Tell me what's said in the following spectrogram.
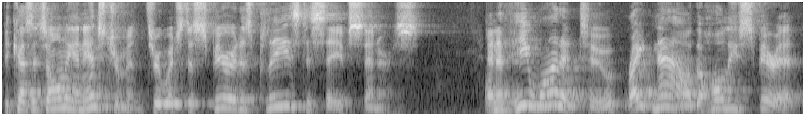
Because it's only an instrument through which the Spirit is pleased to save sinners. And if He wanted to, right now, the Holy Spirit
